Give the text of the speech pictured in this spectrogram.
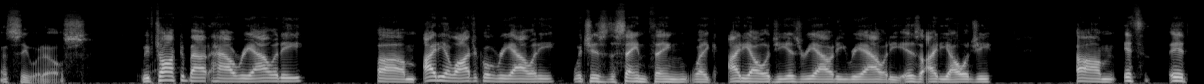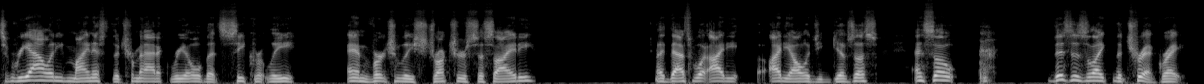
let's see what else. We've talked about how reality, um, ideological reality, which is the same thing, like ideology is reality, reality is ideology. Um, it's it's reality minus the traumatic real that secretly and virtually structures society. Like that's what ide- ideology gives us. And so this is like the trick, right?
